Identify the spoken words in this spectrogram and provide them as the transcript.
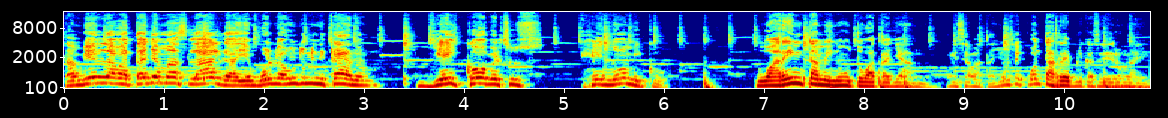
También la batalla más larga y envuelve a un dominicano, Jacob versus Genómico. 40 minutos batallando en esa batalla. No sé cuántas réplicas se dieron ahí,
